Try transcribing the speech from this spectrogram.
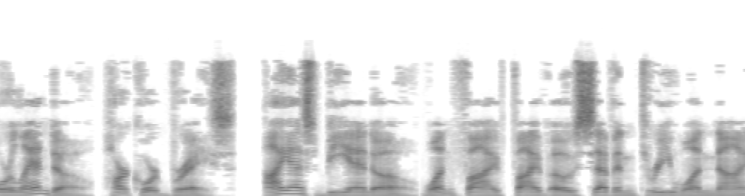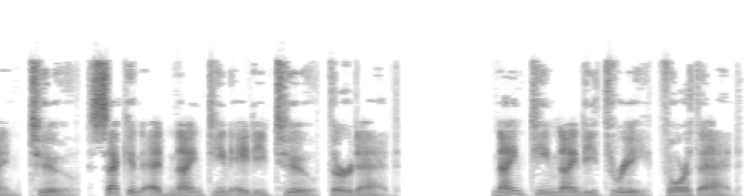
Orlando, Harcourt Brace. ISBN 0-15-507319-2, 2nd ed. 1982, 3rd ed. 1993, 4th ed.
